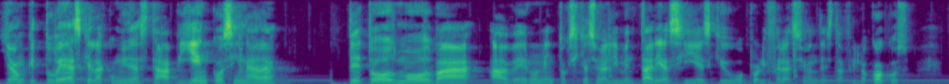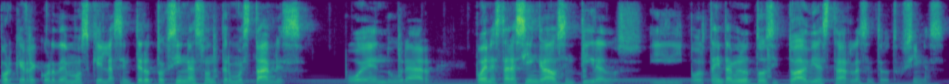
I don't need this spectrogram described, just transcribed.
Y aunque tú veas que la comida está bien cocinada, de todos modos va a haber una intoxicación alimentaria si es que hubo proliferación de estafilococos, porque recordemos que las enterotoxinas son termoestables, pueden durar, pueden estar a 100 grados centígrados y por 30 minutos y todavía estar las enterotoxinas.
